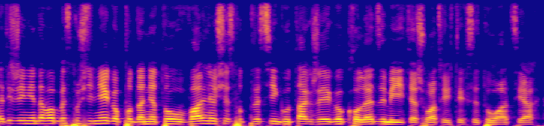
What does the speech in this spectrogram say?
Nawet jeżeli nie dawał bezpośredniego podania, to uwalniał się spod pressingu tak, że jego koledzy mieli też łatwiej w tych sytuacjach.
